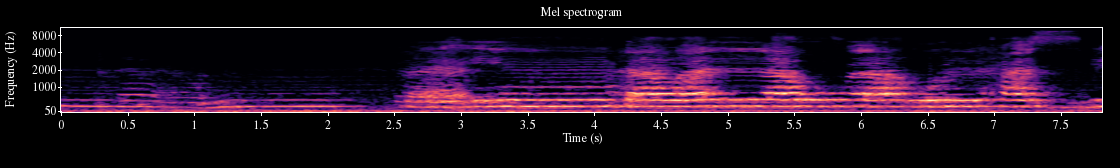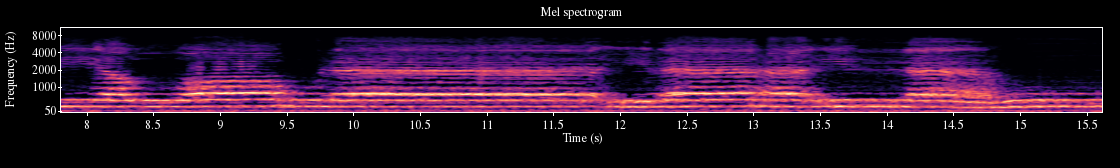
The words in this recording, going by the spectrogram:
إلا هو فإن تولوا فقل حسبي الله لا إله إلا هو.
